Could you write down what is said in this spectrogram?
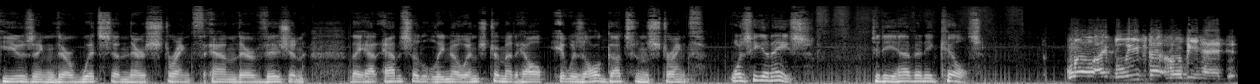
using their wits and their strength and their vision. They had absolutely no instrument help. It was all guts and strength. Was he an ace? Did he have any kills? Well, I believe that Hobey had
